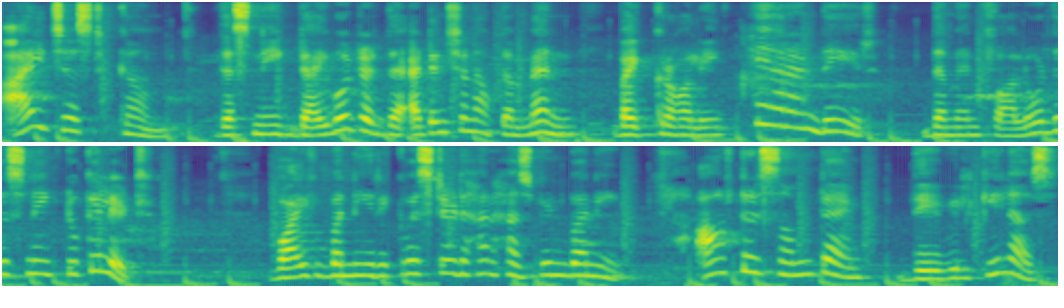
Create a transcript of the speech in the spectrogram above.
I'll just come. The snake diverted the attention of the men by crawling here and there. The men followed the snake to kill it. Wife Bunny requested her husband Bunny, After some time, they will kill us.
